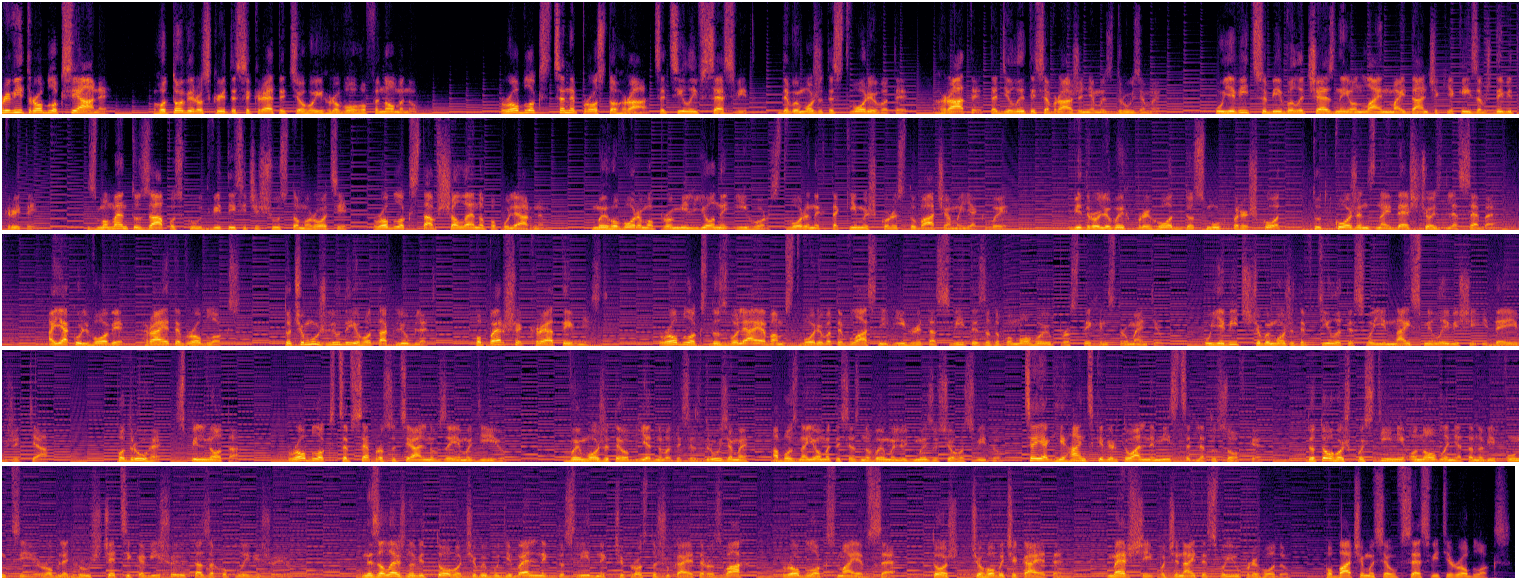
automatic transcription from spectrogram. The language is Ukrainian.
Привіт, роблоксіани! Готові розкрити секрети цього ігрового феномену. Roblox – це не просто гра, це цілий всесвіт, де ви можете створювати, грати та ділитися враженнями з друзями. Уявіть собі величезний онлайн-майданчик, який завжди відкритий. З моменту запуску у 2006 році Roblox став шалено популярним. Ми говоримо про мільйони ігор, створених такими ж користувачами, як ви. Від рольових пригод до смуг перешкод тут кожен знайде щось для себе. А як у Львові граєте в Roblox? То чому ж люди його так люблять? По-перше, креативність. Roblox дозволяє вам створювати власні ігри та світи за допомогою простих інструментів. Уявіть, що ви можете втілити свої найсміливіші ідеї в життя. По-друге, спільнота. Roblox – це все про соціальну взаємодію. Ви можете об'єднуватися з друзями або знайомитися з новими людьми з усього світу. Це як гігантське віртуальне місце для тусовки. До того ж, постійні оновлення та нові функції роблять гру ще цікавішою та захопливішою. Незалежно від того, чи ви будівельник, дослідник, чи просто шукаєте розваг, Roblox має все. Тож, чого ви чекаєте? Мерщій починайте свою пригоду. Побачимося у всесвіті Roblox.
